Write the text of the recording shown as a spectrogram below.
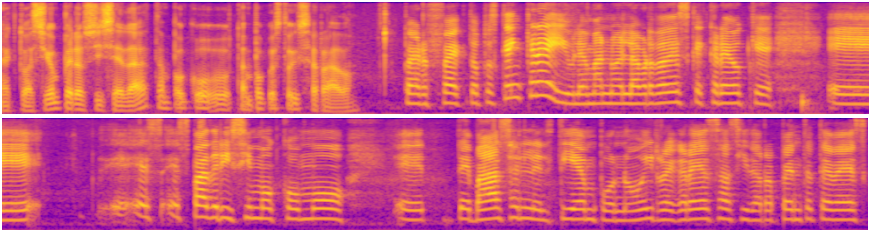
actuación, pero si se da, tampoco, tampoco estoy cerrado. Perfecto, pues qué increíble, Manuel. La verdad es que creo que eh, es, es padrísimo cómo eh, te vas en el tiempo, ¿no? Y regresas y de repente te ves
